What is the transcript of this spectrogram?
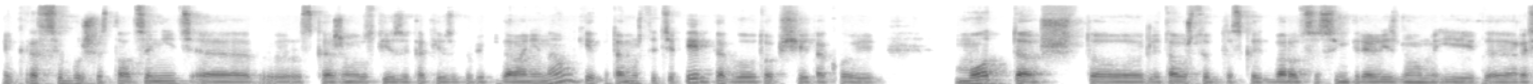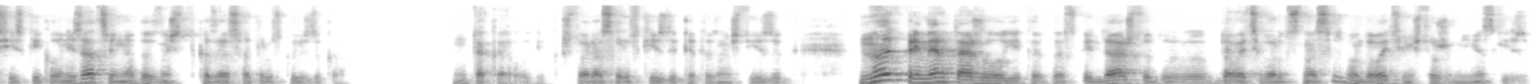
как раз все больше стал ценить, э, э, скажем, русский язык как язык преподавания науки, потому что теперь как бы вот общий такой мотто, что для того, чтобы, так сказать, бороться с империализмом и э, российской колонизацией, надо, значит, отказаться от русского языка. Ну, такая логика, что раз русский язык, это значит язык. Но это примерно та же логика, так сказать, да, что давайте бороться с нацизмом, давайте уничтожим немецкий язык.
